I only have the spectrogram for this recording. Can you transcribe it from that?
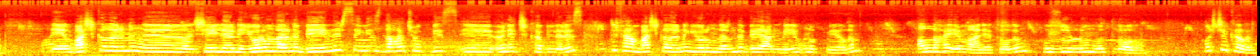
Ee, başkalarının e, şeylerini, yorumlarını beğenirseniz daha çok biz e, öne çıkabiliriz. Lütfen başkalarının yorumlarını da beğenmeyi unutmayalım. Allah'a emanet olun. Huzurlu, mutlu olun. Hoşçakalın.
